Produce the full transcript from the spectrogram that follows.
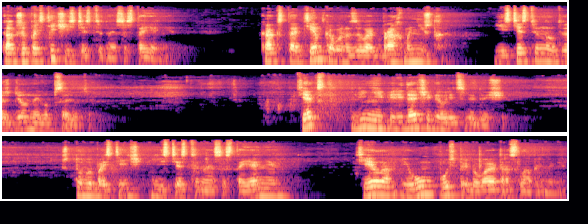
Как же постичь естественное состояние? Как стать тем, кого называют брахмаништха, естественно утвержденный в абсолюте? Текст линии передачи говорит следующее. Чтобы постичь естественное состояние, тело и ум пусть пребывают расслабленными.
